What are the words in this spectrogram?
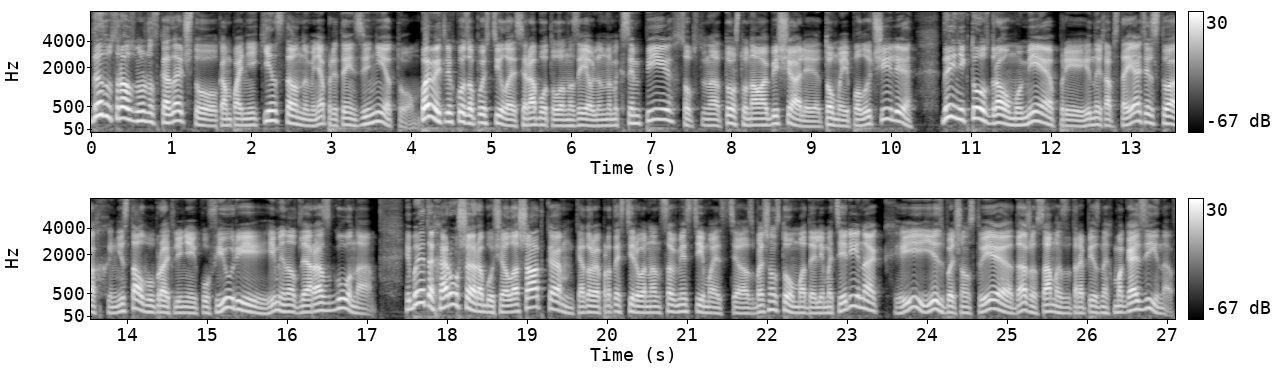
Да, тут сразу нужно сказать, что у компании Kingston у меня претензий нету. Память легко запустилась и работала на заявленном XMP, собственно, то, что нам обещали, то мы и получили. Да и никто в здравом уме при иных обстоятельствах не стал бы брать линейку Fury именно для разгона. Ибо это хорошая рабочая лошадка, которая протестирована на совместимость э, с большинством моделей материнок и есть в большинстве даже самых затрапезных магазинов.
